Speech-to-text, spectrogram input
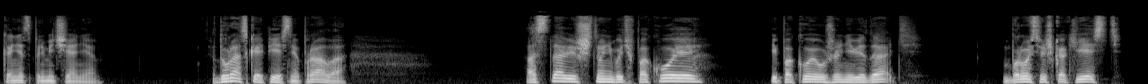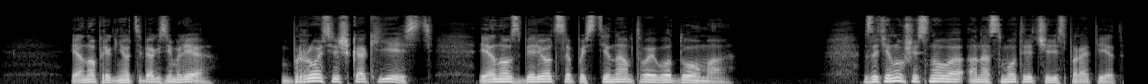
Конец примечания. Дурацкая песня, право. Оставишь что-нибудь в покое, и покоя уже не видать. Бросишь как есть, и оно пригнет тебя к земле. Бросишь как есть, и оно взберется по стенам твоего дома. Затянувшись снова, она смотрит через парапет.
